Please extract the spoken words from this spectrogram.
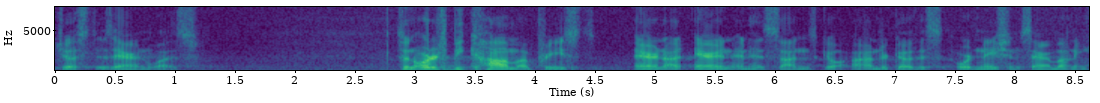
just as Aaron was. So, in order to become a priest, Aaron, uh, Aaron and his sons go undergo this ordination ceremony.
